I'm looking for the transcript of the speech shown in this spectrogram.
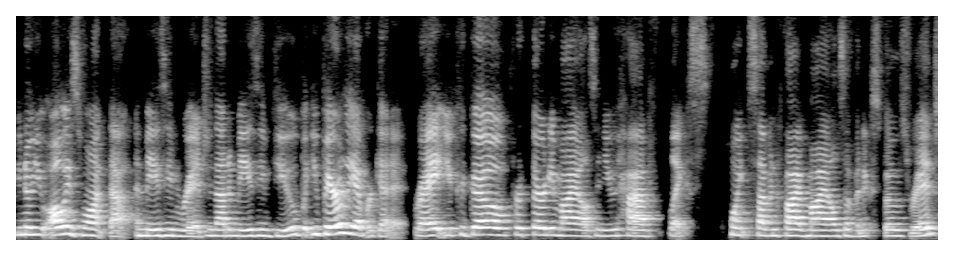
you know, you always want that amazing ridge and that amazing view, but you barely ever get it, right? You could go for 30 miles and you have like 0.75 miles of an exposed ridge.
